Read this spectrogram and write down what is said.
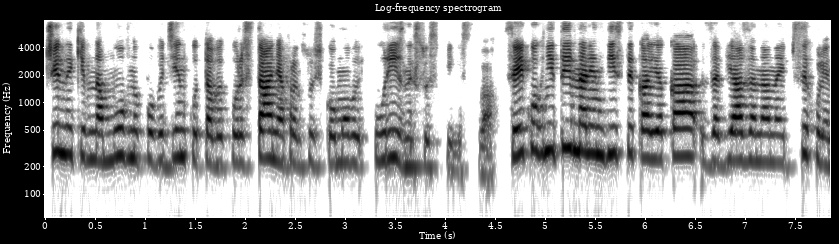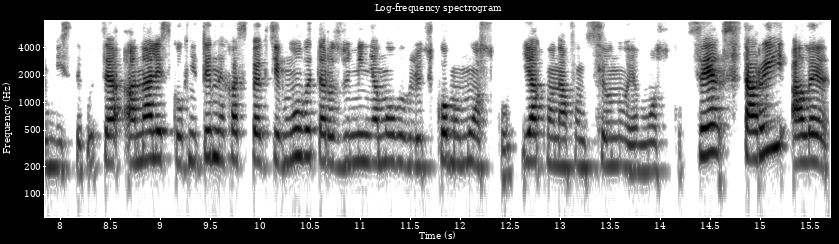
чинників на мовну поведінку та використання французької мови у різних суспільствах. Це і когнітивна лінгвістика, яка зав'язана на психолінгвістику. Це аналіз когнітивних аспектів мови та розуміння мови в людському мозку, як вона функціонує в мозку. Це старий, але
